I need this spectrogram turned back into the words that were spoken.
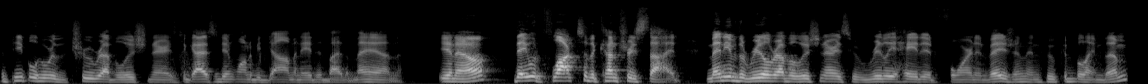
the people who were the true revolutionaries, the guys who didn't want to be dominated by the man, you know, they would flock to the countryside many of the real revolutionaries who really hated foreign invasion, and who could blame them,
